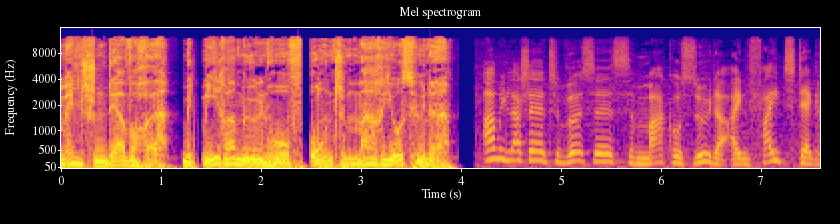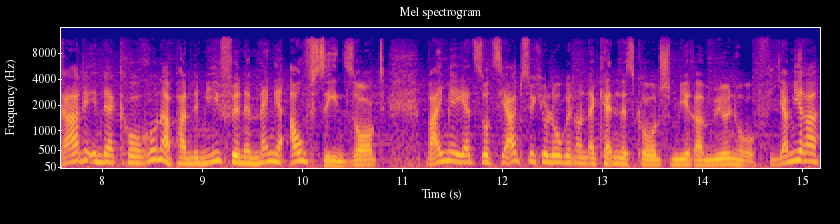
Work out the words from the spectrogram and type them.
Menschen der Woche mit Mira Mühlenhof und Marius Hühne. Armin Laschet versus Markus Söder. Ein Fight, der gerade in der Corona-Pandemie für eine Menge Aufsehen sorgt. Bei mir jetzt Sozialpsychologin und Erkenntniscoach Mira Mühlenhof. Ja, Mira,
